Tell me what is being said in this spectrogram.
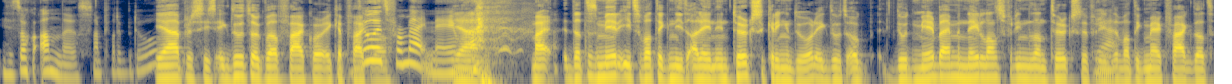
is het toch anders. Snap je wat ik bedoel? Ja, precies. Ik doe het ook wel vaak hoor. Ik heb vaak. doe wel- het voor mij. Nee, Ja, maar... maar dat is meer iets wat ik niet alleen in Turkse kringen doe. hoor. Ik doe het ook. Ik doe het meer bij mijn Nederlandse vrienden dan Turkse vrienden. Ja. Want ik merk vaak dat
